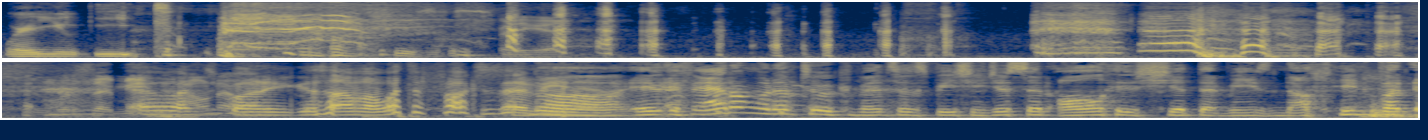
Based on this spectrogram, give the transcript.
where you eat. Pretty good. What does that mean? Oh, I that's funny because I'm like, what the fuck does that mean? No, if, if Adam went up to a commencement speech he just said all his shit that means nothing but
